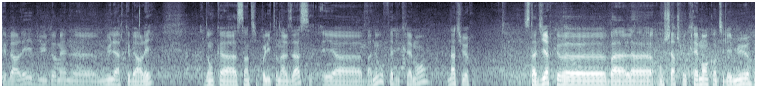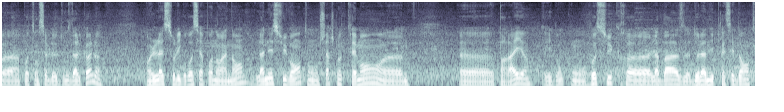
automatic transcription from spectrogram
Keberlé du domaine euh, Muller-Keberlé, donc à Saint-Hippolyte en Alsace. Et euh, bah, nous on fait du crément nature. C'est-à-dire que bah, on cherche le crément quand il est mûr à un potentiel de 12 d'alcool. On le laisse sur les grossières pendant un an. L'année suivante, on cherche notre crément euh, euh, pareil. hein. Et donc on resucre euh, la base de l'année précédente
